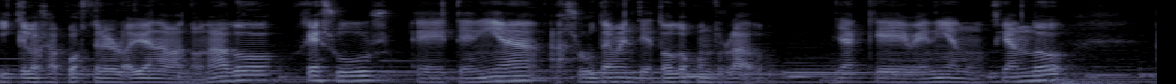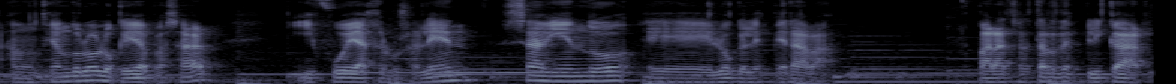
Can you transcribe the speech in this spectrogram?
y que los apóstoles lo habían abandonado, Jesús eh, tenía absolutamente todo controlado, ya que venía anunciando, anunciándolo lo que iba a pasar y fue a Jerusalén sabiendo lo que le esperaba, para tratar de explicar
